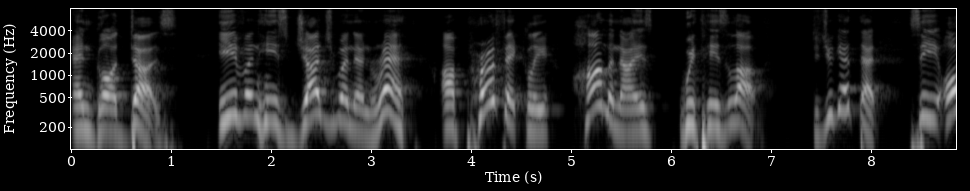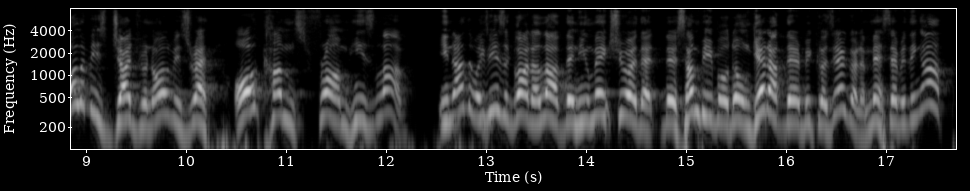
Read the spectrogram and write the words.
and God does even his judgment and wrath are perfectly harmonized with his love. Did you get that? See, all of his judgment, all of his wrath, all comes from his love. In other words, if he's a God of love, then he'll make sure that there's some people don't get up there because they're going to mess everything up.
